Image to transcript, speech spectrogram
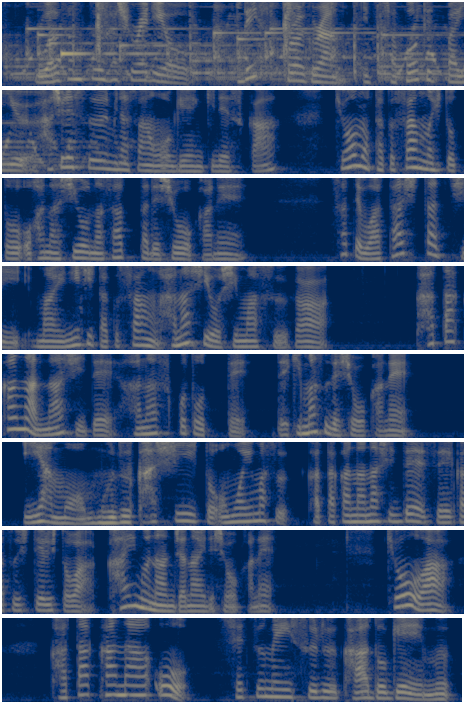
Welcome to Hash Radio. This program is supported by you. ハッシュです。皆さんお元気ですか今日もたくさんの人とお話をなさったでしょうかね?さて私たち毎日たくさん話をしますが、カタカナなしで話すことってできますでしょうかね?いや、もう難しいと思います。カタカナなしで生活している人は皆無なんじゃないでしょうかね。今日はカタカナを説明するカードゲーム、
